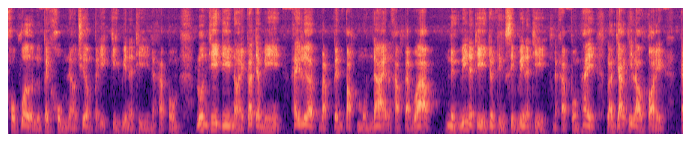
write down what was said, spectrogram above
cover หรือไปคุมแนวเชื่อมไปอีกกี่วินาทีนะครับผมรุ่นที่ดีหน่อยก็จะมีให้เลือกแบบเป็นปรับหมุนได้นะครับ แบบว่า 1 วินาทีจนถึง 10 วินาทีนะครับ ผมให้หลังจากที่เราปล่อยไก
